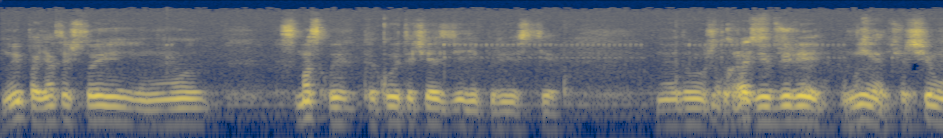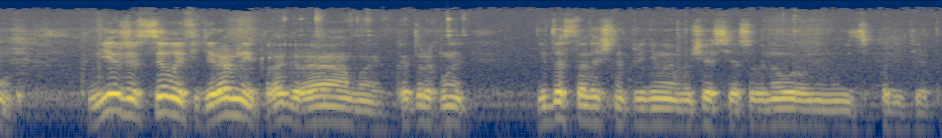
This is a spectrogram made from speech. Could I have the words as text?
Ну и понятно, что и ну, с Москвы какую-то часть денег привезти. Но я думаю, что под красить, юбилей... что? Нет, Москве почему? Ну, есть же целые федеральные программы, в которых мы недостаточно принимаем участие, особенно на уровне муниципалитета.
